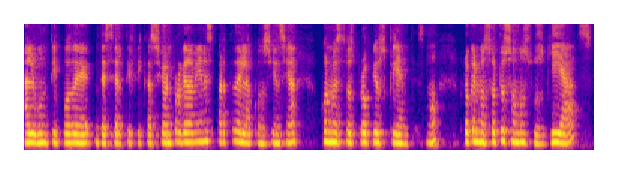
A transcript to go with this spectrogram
algún tipo de, de certificación, porque también es parte de la conciencia con nuestros propios clientes, ¿no? Creo que nosotros somos sus guías,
